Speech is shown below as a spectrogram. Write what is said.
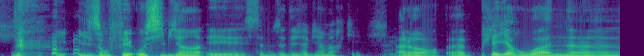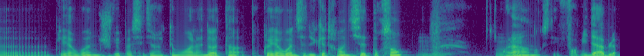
Et Ils ont fait aussi bien et ça nous a déjà bien marqué. Alors, euh, Player One, euh, Player One, je vais passer directement à la note. hein. Pour Player One, c'est du 97%. Voilà, hein, donc c'était formidable.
